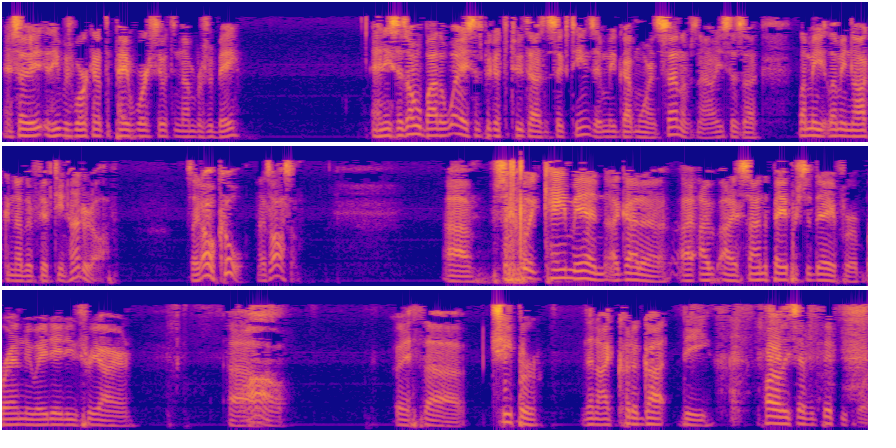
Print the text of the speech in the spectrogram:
And so he, he was working up the paperwork, to see what the numbers would be. And he says, oh, by the way, since we got the 2016s and we've got more incentives now. He says, uh, let me, let me knock another 1500 off. It's like, oh, cool. That's awesome. Um, so it came in. I got a. I, I, I signed the papers today for a brand new 883 iron. Uh, Wow. With uh, cheaper than I could have got the Harley 750 for.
